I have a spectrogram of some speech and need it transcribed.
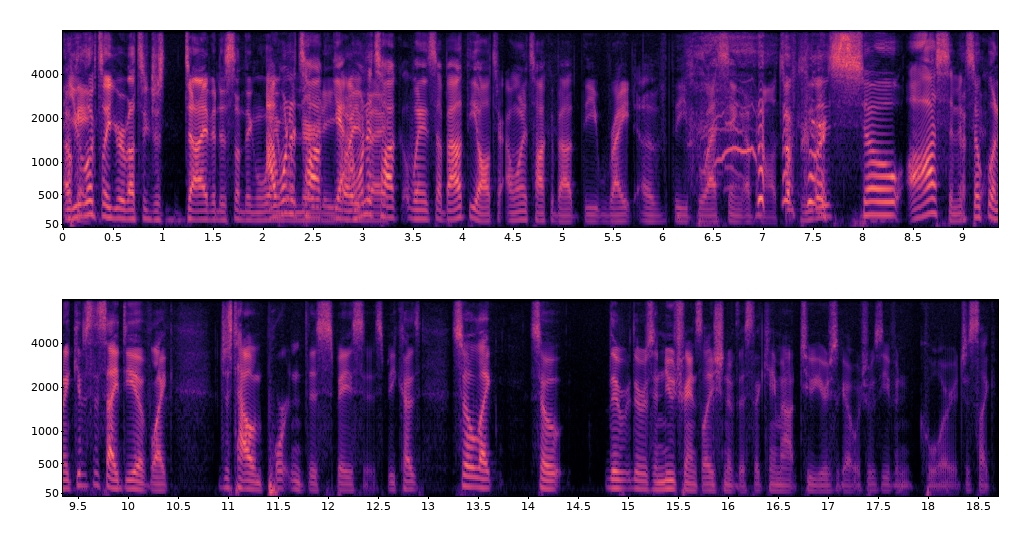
Okay. You looked like you were about to just dive into something way I want more to talk. nerdy. Yeah, What I want to talk when it's about the altar. I want to talk about the rite of the blessing of an altar. Of 'cause It course. is so awesome. It's so cool, and it gives this idea of like just how important this space is. Because so like so there there was a new translation of this that came out two years ago, which was even cooler. It just like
